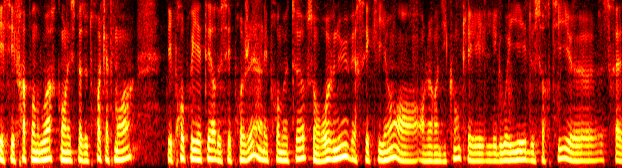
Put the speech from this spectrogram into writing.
Et c'est frappant de voir qu'en l'espace de 3-4 mois, les propriétaires de ces projets, hein, les promoteurs, sont revenus vers ces clients en, leur indiquant que les, loyers de sortie euh, seraient,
